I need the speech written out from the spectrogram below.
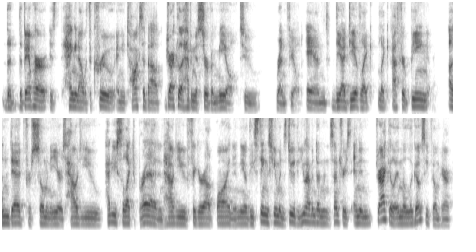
the the vampire is hanging out with the crew, and he talks about Dracula having to serve a meal to Renfield, and the idea of like like after being undead for so many years how do you how do you select bread and how do you figure out wine? And you know these things humans do that you haven't done in centuries. And in dracula in the lugosi film here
